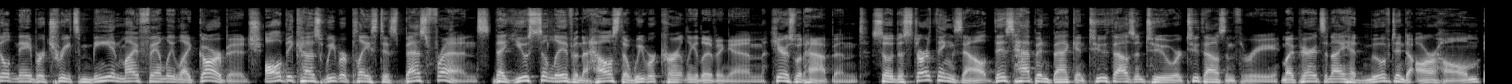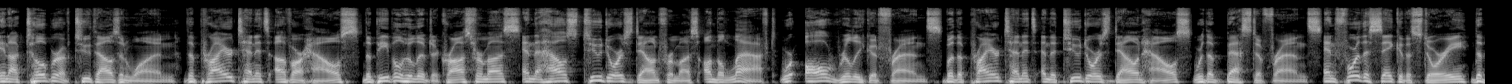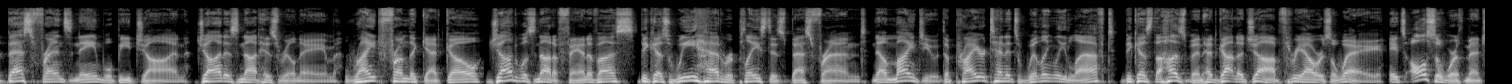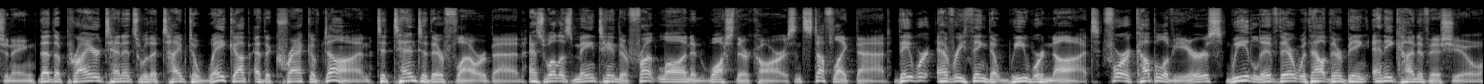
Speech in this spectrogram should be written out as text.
entitled neighbor treats me and my family like garbage, all because we replaced his best friends that used to live in the house that we were currently living in. Here's what happened. So to start things out, this happened back in 2002 or 2003. My parents and I had moved into our home in October of 2001. The prior tenants of our house, the people who lived across from us, and the house two doors down from us on the left were all really good friends. But the prior tenants and the two doors down house were the best of friends. And for the sake of the story, the best friend's name will be John. John is not his real name. Right from the get go, John was not a fan of us because we had replaced his best friend. Now, mind you, the prior tenants willingly left because the husband had gotten a job three hours away. It's also worth mentioning that the prior tenants were the type to wake up at the crack of dawn to tend to their flower bed, as well as maintain their front lawn and wash their cars and stuff like that. They were everything that we were not. For a couple of years, we lived there without there being any kind of issue.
